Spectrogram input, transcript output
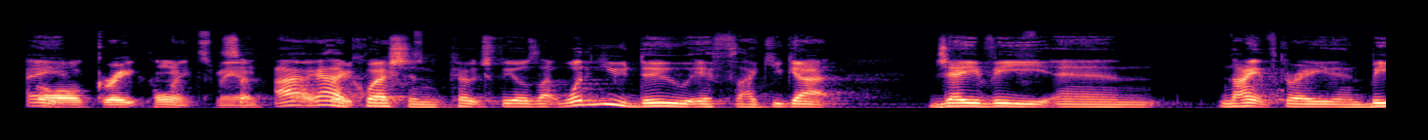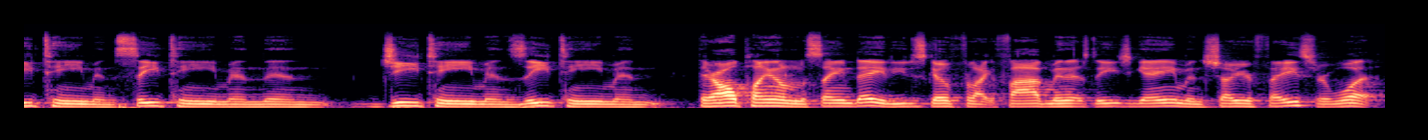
Hey, All great points, man. So I All got a great question, Coach Fields. Like, what do you do if like you got JV and ninth grade and B team and C team and then G team and Z team and they're all playing on the same day? Do you just go for like five minutes to each game and show your face or what?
